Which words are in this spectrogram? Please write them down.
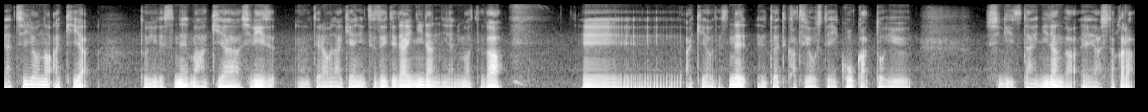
八千代の空き家というですね、まあ、空き家シリーズ、うん、寺尾の空き家に続いて第2弾になりますが、えー、空き家をですね、どうやって活用していこうかというシリーズ第2弾が、えー、明日から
